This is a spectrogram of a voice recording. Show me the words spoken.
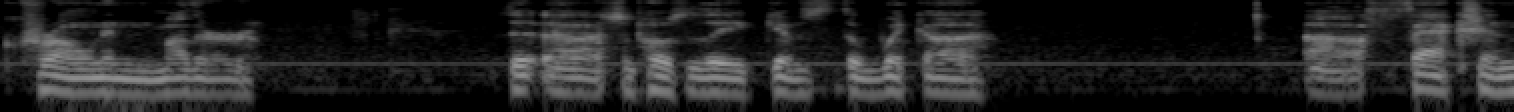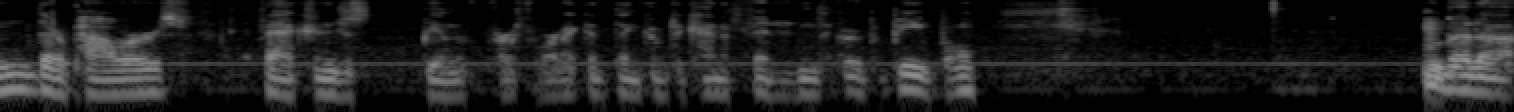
crone and mother that uh, supposedly gives the Wicca uh, faction their powers. Faction just being the first word I could think of to kind of fit it in the group of people. But uh,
